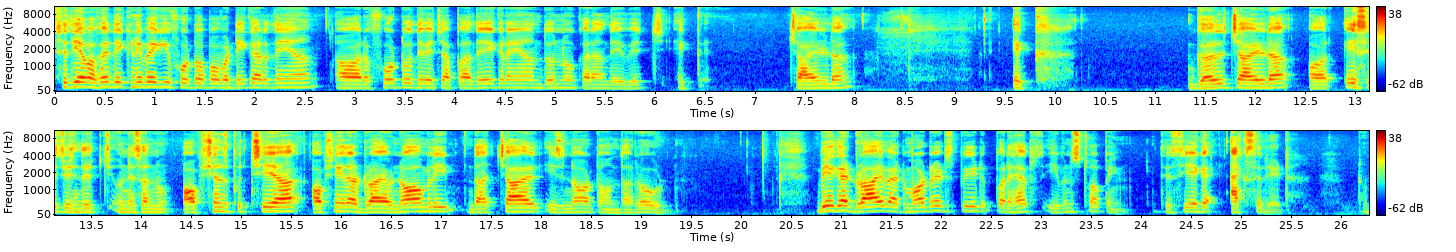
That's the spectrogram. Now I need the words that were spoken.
ਸਥਿਤੀ ਆਪਾਂ ਫਿਰ ਦੇਖਣੀ ਪਏਗੀ, ਫੋਟੋ ਆਪਾਂ ਵੱਡੀ ਕਰਦੇ ਹਾਂ ਔਰ ਫੋਟੋ ਦੇ ਵਿੱਚ ਆਪਾਂ ਦੇਖ ਰਹੇ ਹਾਂ ਦੋਨੋਂ ਘਰਾਂ ਦੇ ਵਿੱਚ ਇੱਕ ਚਾਈਲਡ ਆ, ਇੱਕ ਗਰਲ ਚਾਈਲਡ ਆ ਔਰ ਇਸ ਸਿਚੁਏਸ਼ਨ ਦੇ ਵਿੱਚ ਉਹਨੇ ਸਾਨੂੰ ਆਪਸ਼ਨਸ ਪੁੱਛੇ ਆ। ਆਪਸ਼ਨ ਕਹਿੰਦਾ drive normally the child is not on the road B ਹੈਗਾ drive at moderate speed perhaps even stopping ਤੇ ਸੀ ਹੈਗਾ accelerate to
